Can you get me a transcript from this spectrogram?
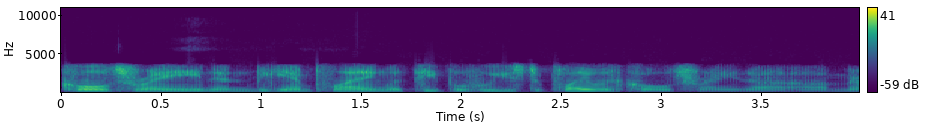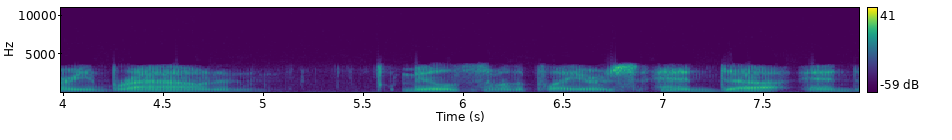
Coltrane and began playing with people who used to play with Coltrane, uh, Marion Brown and Mills, and some of the players, and uh, and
